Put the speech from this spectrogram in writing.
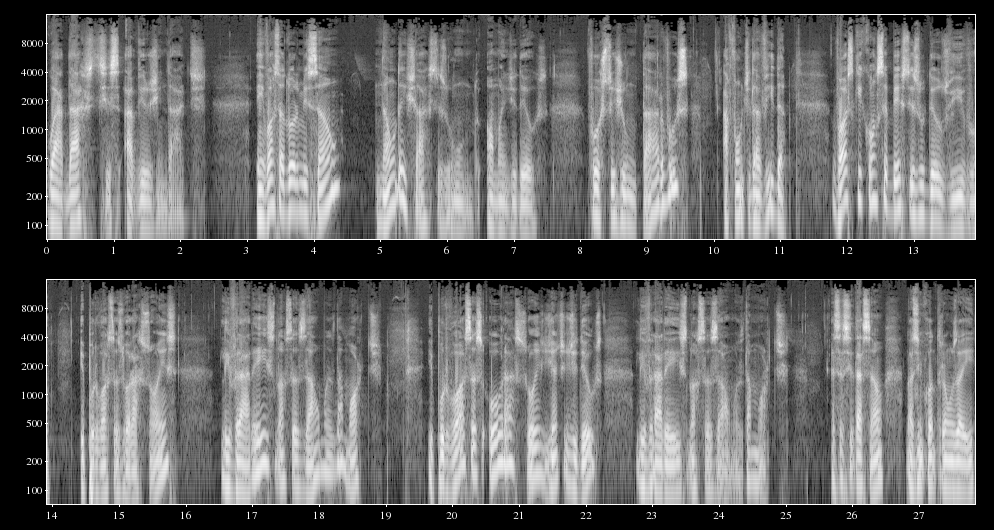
guardastes a virgindade. Em vossa dormição não deixastes o mundo, ó Mãe de Deus. Foste juntar-vos à fonte da vida, vós que concebestes o Deus vivo, e por vossas orações livrareis nossas almas da morte. E por vossas orações diante de Deus livrareis nossas almas da morte. Essa citação nós encontramos aí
